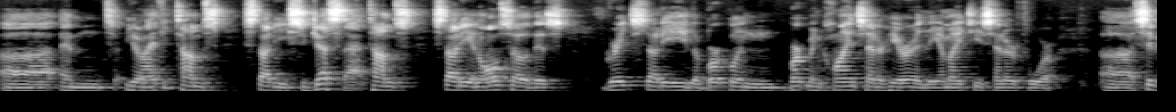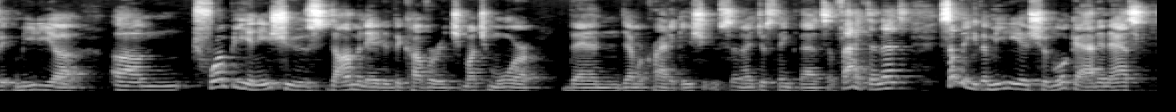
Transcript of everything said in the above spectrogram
Uh, and, you know, I think Tom's study suggests that. Tom's study and also this great study, the Berkman, Berkman Klein Center here and the MIT Center for uh, Civic Media, um, Trumpian issues dominated the coverage much more than Democratic issues. And I just think that's a fact. And that's something the media should look at and ask,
